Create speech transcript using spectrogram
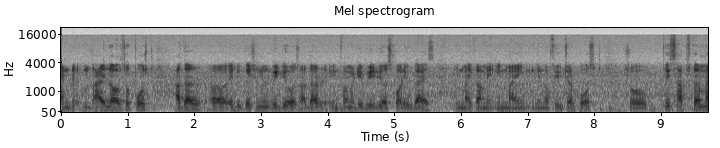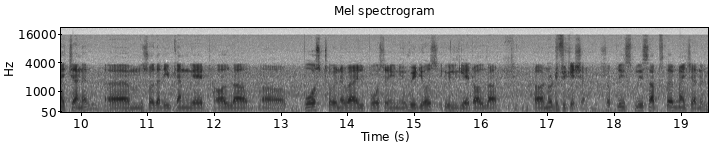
and i'll also post other uh, educational videos other informative videos for you guys in my coming in my you know future post. So please subscribe my channel um, so that you can get all the uh, post. Whenever i'll post any new videos you will get all the uh, notification. So please please subscribe my channel.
